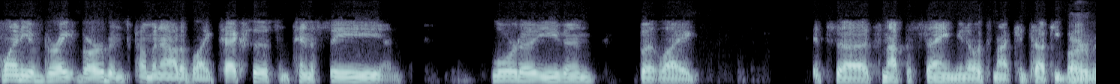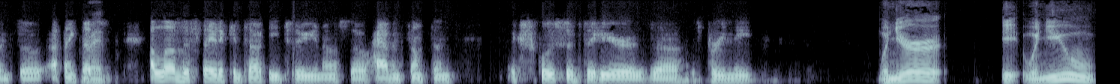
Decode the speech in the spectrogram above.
plenty of great bourbons coming out of like Texas and Tennessee and Florida even, but like it's uh it's not the same, you know, it's not Kentucky bourbon. Yeah. So I think that's right. I love the state of Kentucky too, you know, so having something exclusive to here is uh is pretty neat. When you're when you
